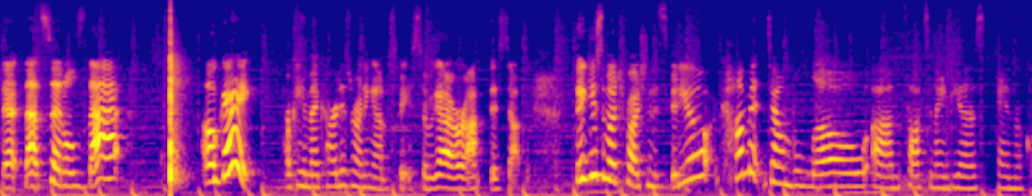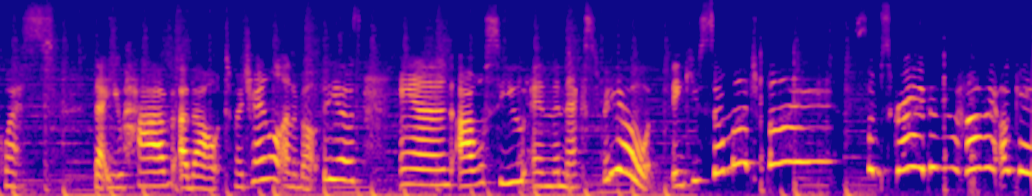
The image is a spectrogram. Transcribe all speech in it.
That, that settles that. Okay. Okay, my card is running out of space, so we gotta wrap this up. Thank you so much for watching this video. Comment down below um, thoughts and ideas and requests that you have about my channel and about videos. And I will see you in the next video. Thank you so much. Bye. Subscribe if you haven't. Okay,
